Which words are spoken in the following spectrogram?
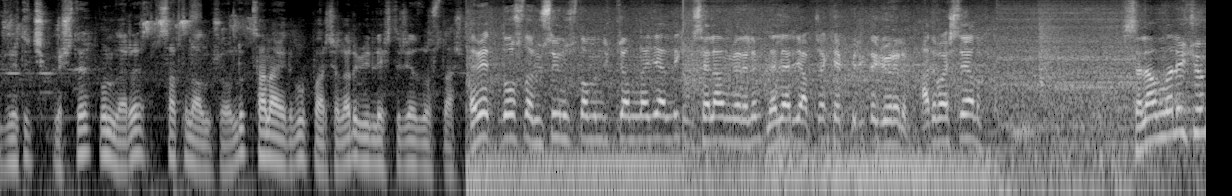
ücreti çıkmıştı. Bunları satın almış olduk. Sanayide bu parçaları birleştireceğiz dostlar. Evet dostlar Hüseyin Ustam'ın dükkanına geldik. Bir selam verelim. Neler yapacak hep birlikte görelim. Hadi başlayalım. Selamünaleyküm.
